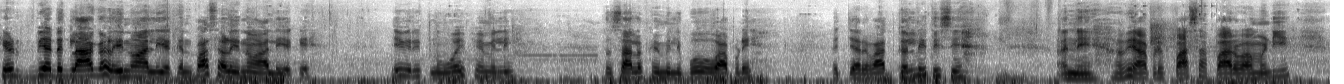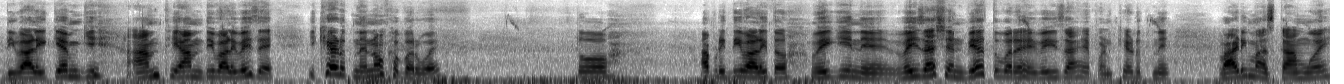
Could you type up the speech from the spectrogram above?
ખેડૂત બે ડગલા આગળ ન હાલી કે ને પાછળ ન હાલી કે. એવી રીતનું હોય ફેમિલી તો ચાલો ફેમિલી બહુ આપણે અત્યારે વાત કરી લીધી છે. અને હવે આપણે પાસા પારવા માંડીએ. દિવાળી કેમ ગઈ? આમથી આમ દિવાળી વહી જાય. એ ખેડૂતને ન ખબર હોય. તો આપણી દિવાળી તો વહી ગઈ ને વહી જશે ને બેહતું વરસ વહી જશે પણ ખેડૂતને વાડીમાં જ કામ હોય.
